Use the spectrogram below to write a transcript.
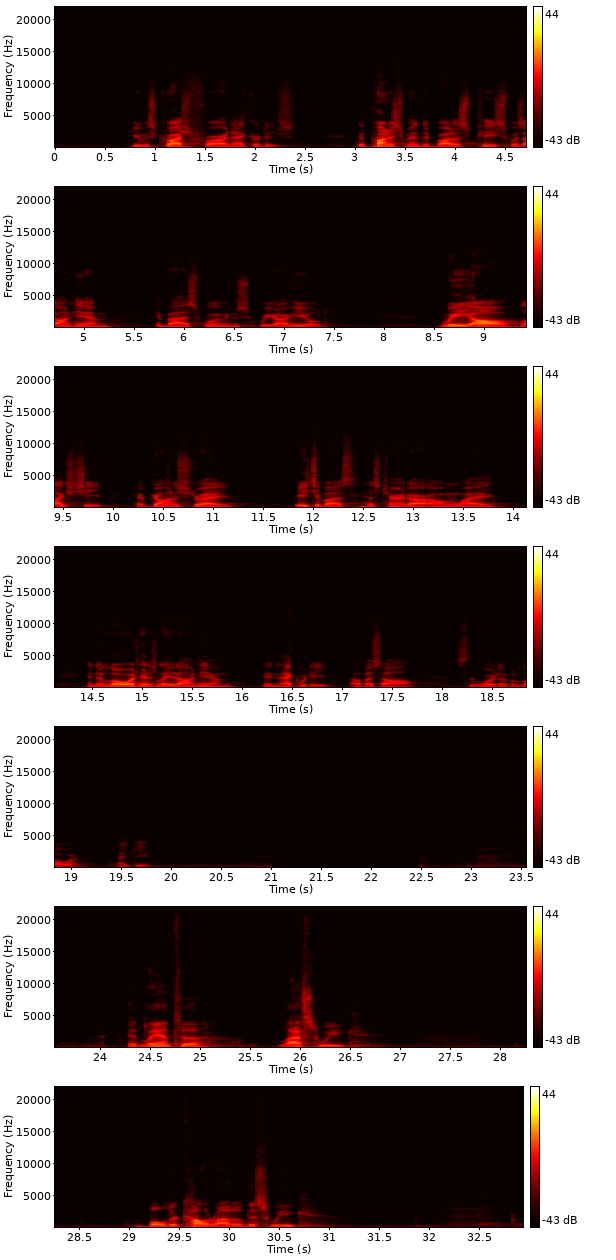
he was crushed for our iniquities. The punishment that brought us peace was on him, and by his wounds we are healed. We all, like sheep, have gone astray. Each of us has turned our own way, and the Lord has laid on him the iniquity of us all. It's the word of the Lord. Thank you. Atlanta last week, Boulder, Colorado this week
